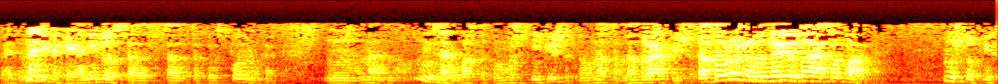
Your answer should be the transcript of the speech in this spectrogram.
Поэтому, знаете, как я анекдот сразу, сразу такой вспомнил, как на, ну, не знаю, у вас такое может не пишут, но у нас там на дворах пишут. Осторожно, во дворе злая собака. Ну, чтоб их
